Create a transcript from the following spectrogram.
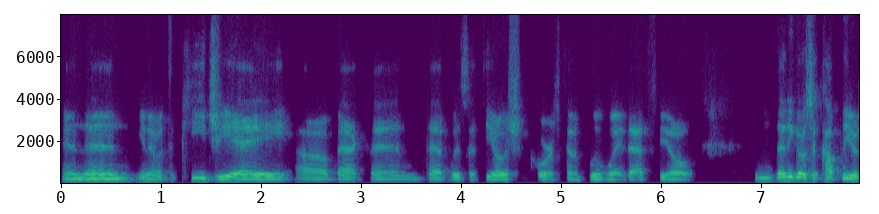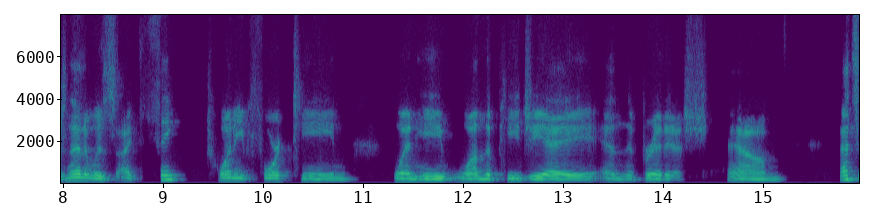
And then, you know, at the PGA uh, back then, that was at the Ocean Course, kind of blew away that field. And then he goes a couple years, and then it was, I think, 2014 when he won the PGA and the British. Um, that's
